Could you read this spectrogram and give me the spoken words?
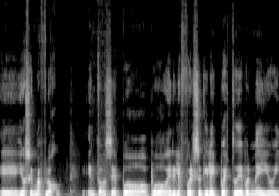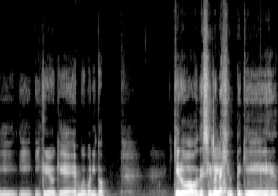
eh, yo soy más flojo. Entonces puedo, puedo ver el esfuerzo que le hay puesto de por medio y, creo que es muy bonito. Quiero decirle a la gente que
